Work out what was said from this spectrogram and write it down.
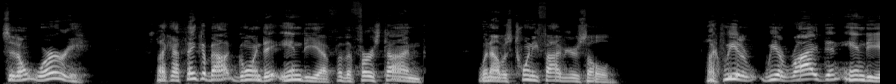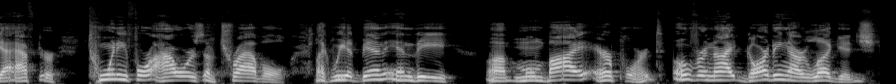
So don't worry. Like I think about going to India for the first time when I was 25 years old. Like we had, we arrived in India after 24 hours of travel. Like we had been in the uh, Mumbai airport overnight guarding our luggage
